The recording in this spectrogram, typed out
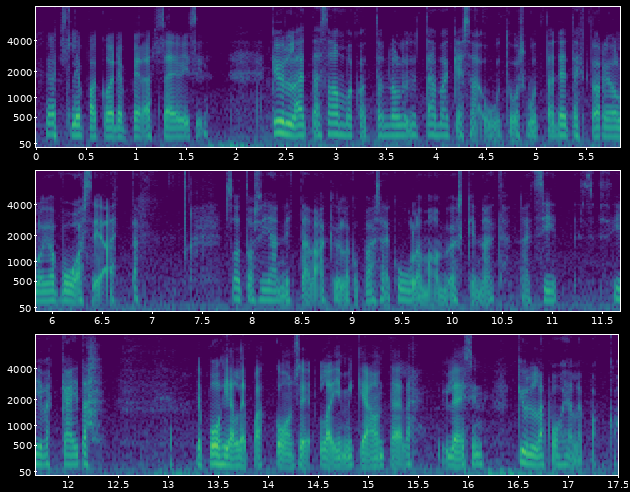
myös lepakoiden perässä öisin. Kyllä, että sammakot on ollut nyt tämä kesä uutuus, mutta detektori on ollut jo vuosia, että se on tosi jännittävää kyllä, kun pääsee kuulemaan myöskin näitä, näitä siivekkäitä. Ja pohjallepakko on se laji, mikä on täällä yleisin? Kyllä, pohjallepakko.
